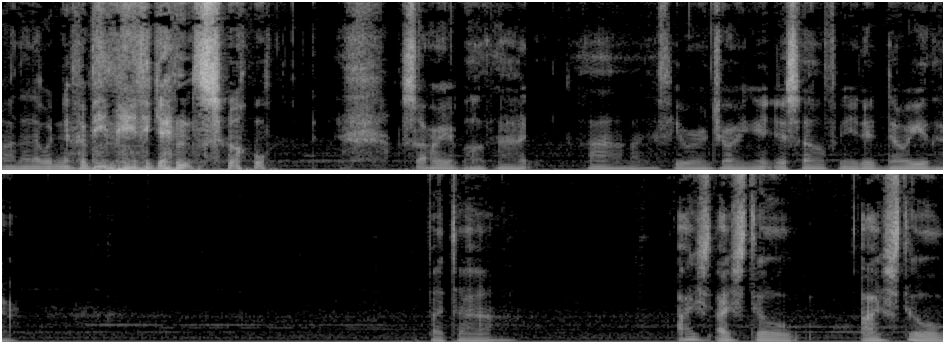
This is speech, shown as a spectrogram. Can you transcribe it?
or that it would never be made again. So, I'm sorry about that. Uh, if you were enjoying it yourself and you didn't know either. But uh, I, I still, I still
